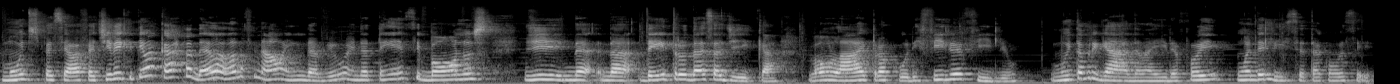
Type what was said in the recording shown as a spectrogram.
muito especial, afetiva e que tem uma carta dela lá no final ainda, viu? Ainda tem esse bônus de, dentro dessa dica. Vão lá e procure Filho é Filho. Muito obrigada, Maíra. Foi uma delícia estar com você.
